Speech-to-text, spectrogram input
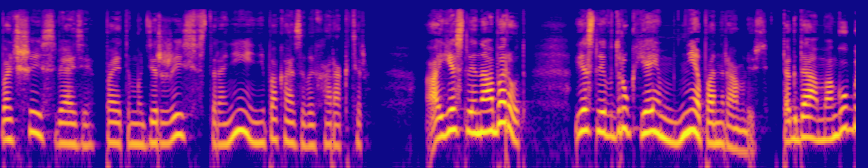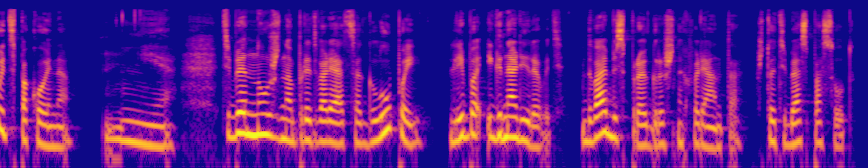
большие связи, поэтому держись в стороне и не показывай характер. А если наоборот? Если вдруг я им не понравлюсь, тогда могу быть спокойна? Не, тебе нужно притворяться глупой либо игнорировать. Два беспроигрышных варианта, что тебя спасут.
